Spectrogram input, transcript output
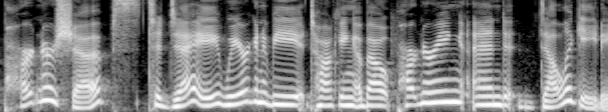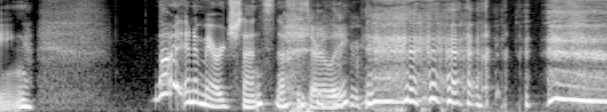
partnerships, today we are going to be talking about partnering and delegating. Not in a marriage sense necessarily.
